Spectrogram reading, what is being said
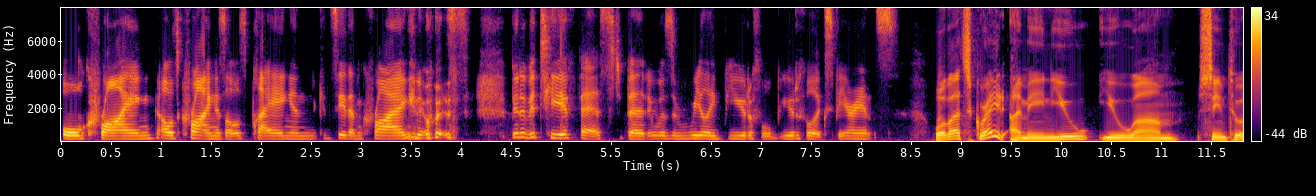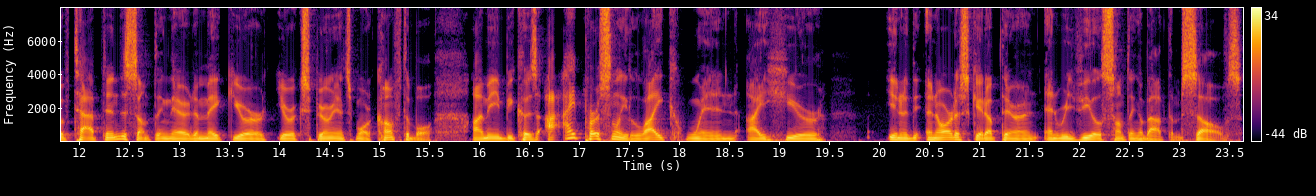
all crying. I was crying as I was playing, and you could see them crying, and it was a bit of a tear fest, but it was a really beautiful, beautiful experience. Well, that's great. I mean, you you um, seem to have tapped into something there to make your your experience more comfortable. I mean, because I, I personally like when I hear you know an artist get up there and, and reveal something about themselves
